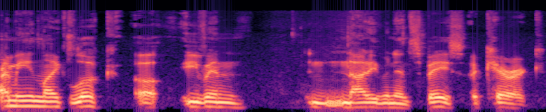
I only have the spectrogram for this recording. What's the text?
I mean, like, look, uh, even not even in space, a Carrack.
